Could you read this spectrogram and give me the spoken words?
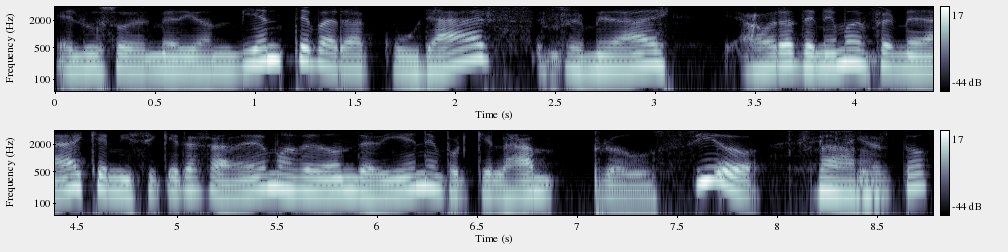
el uso del medio ambiente para curar enfermedades. Ahora tenemos enfermedades que ni siquiera sabemos de dónde vienen porque las han producido, Claro, ¿cierto?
